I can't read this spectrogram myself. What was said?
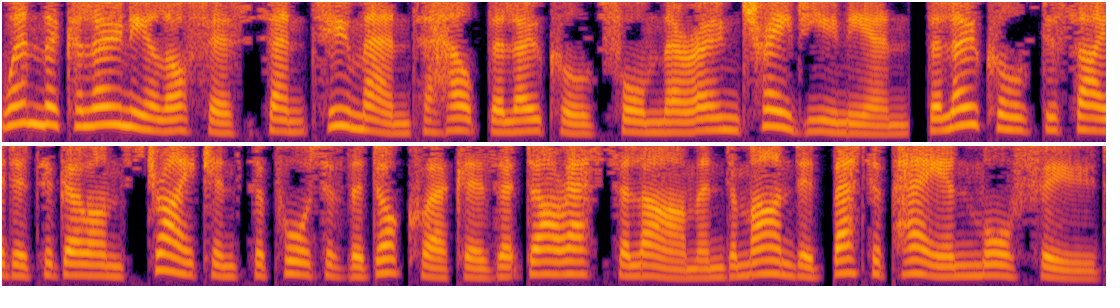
When the Colonial Office sent two men to help the locals form their own trade union, the locals decided to go on strike in support of the dockworkers at Dar es Salaam and demanded better pay and more food.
